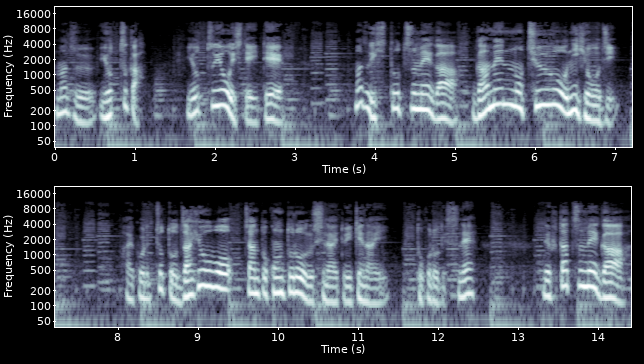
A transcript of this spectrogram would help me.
まず4つか。4つ用意していて、まず一つ目が画面の中央に表示。はい、これちょっと座標をちゃんとコントロールしないといけないところですね。で、二つ目が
